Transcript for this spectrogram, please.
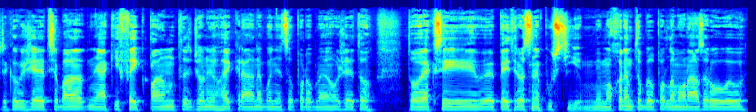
Řekl bych, že je třeba nějaký fake punt Johnnyho Hackera nebo něco podobného, že to, to jak si Patriots nepustí. Mimochodem to byl podle mého názoru,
